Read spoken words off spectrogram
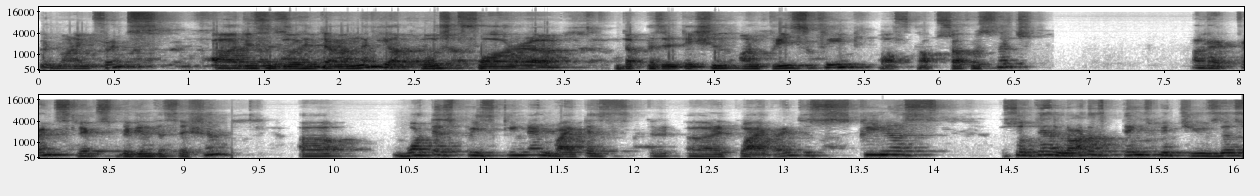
Good morning, friends. Uh, this is Rohit Devangan, your host for uh, the presentation on pre-screen of Top Stock Research. All right, friends, let's begin the session. Uh, what is pre-screen and why it is uh, required, right? The screeners, so there are a lot of things which users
